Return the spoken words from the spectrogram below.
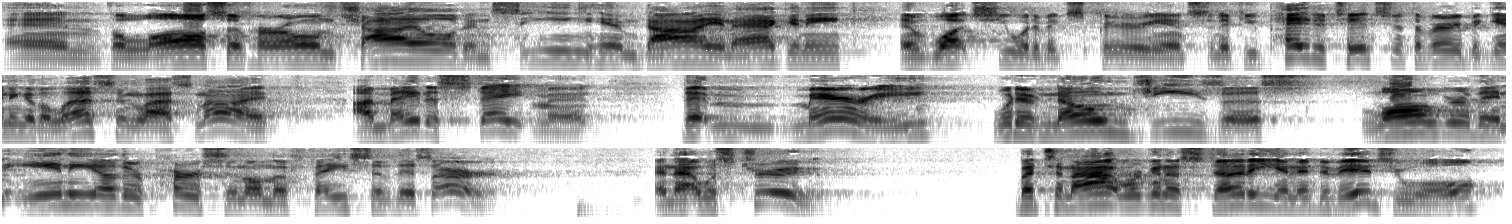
and the loss of her own child and seeing him die in agony and what she would have experienced. And if you paid attention at the very beginning of the lesson last night, I made a statement that Mary would have known Jesus longer than any other person on the face of this earth. And that was true. But tonight we're going to study an individual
